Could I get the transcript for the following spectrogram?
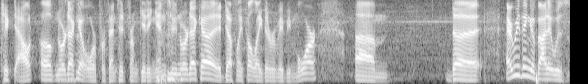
kicked out of Nordecke or prevented from getting into Nordecke. It definitely felt like there were maybe more. Um, the everything about it was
